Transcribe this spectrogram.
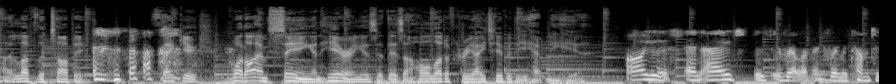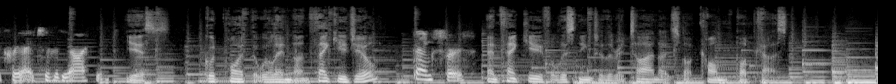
I love the topic. thank you. What I'm seeing and hearing is that there's a whole lot of creativity happening here. Oh yes, and age is irrelevant when we come to creativity, I think. Yes. Good point that we'll end on. Thank you, Jill. Thanks, Bruce. And thank you for listening to the retirenotes.com podcast.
